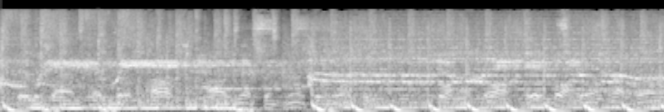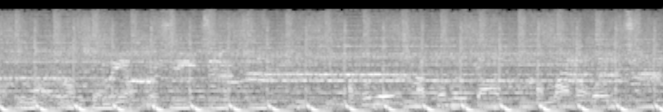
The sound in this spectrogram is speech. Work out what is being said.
to play this um, play. Oh, oh, you want some, you want want on. Go on, yeah, on, yeah, yeah, yeah. You want some, you want some. I could lose, I could lose guys, I might not win.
